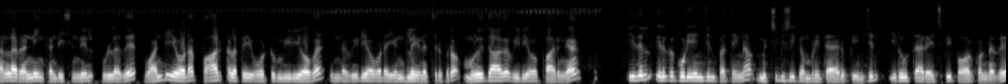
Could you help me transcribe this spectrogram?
நல்ல ரன்னிங் கண்டிஷனில் உள்ளது. வண்டியோட பார் கலப்பை ஓட்டும் வீடியோவை இந்த வீடியோவோட எண்டில் இணைச்சிருக்கிறோம். முழுதாக வீடியோவை பாருங்கள் இதில் இருக்கக்கூடிய இன்ஜின் பார்த்தீங்கன்னா மிட்சுபிஷி கம்பெனி தயாரிப்பு இன்ஜின் இருபத்தாறு ஹெச்பி பவர் கொண்டது.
